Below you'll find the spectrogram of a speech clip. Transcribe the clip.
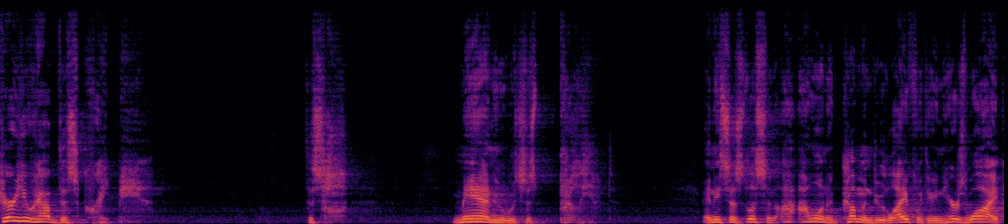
Here you have this great man, this man who was just brilliant And he says, Listen, I, I want to come and do life with you. And here's why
